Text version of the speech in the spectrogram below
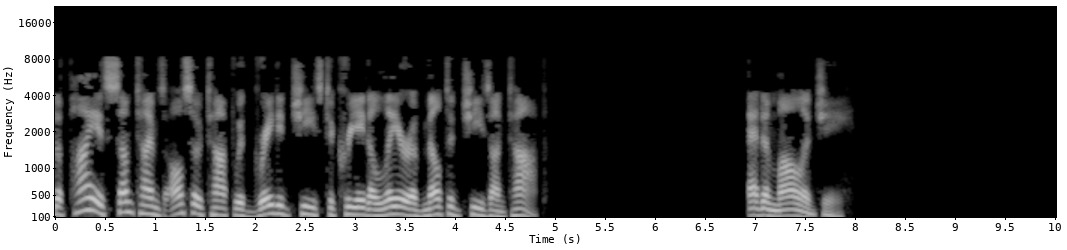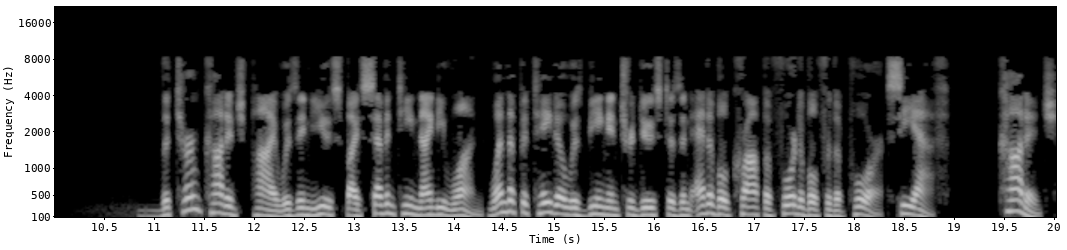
The pie is sometimes also topped with grated cheese to create a layer of melted cheese on top. Etymology The term cottage pie was in use by 1791, when the potato was being introduced as an edible crop affordable for the poor cf. cottage,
